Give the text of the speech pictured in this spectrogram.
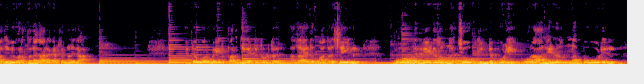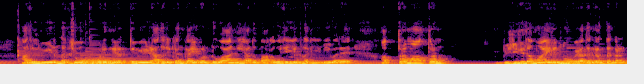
അത് വിവർത്തന കാലഘട്ടങ്ങളിലാണ്. എന്റെ ഓർമ്മയിൽ പറഞ്ഞു കേട്ടിട്ടുണ്ട്. അതായത് മദ്രസയിൽ ബോർഡിൽ എഴുതുന്ന ചോക്കിന്റെ പൊടി ഖുറാൻ എഴുതുന്ന ബോർഡിൽ അതിൽ വീഴുന്ന ചോക്ക് പൊടി നിരത്ത് വീഴാതിരിക്കാൻ കൈകൊണ്ട് വാങ്ങി അത് മറവ് ചെയ്യുന്ന രീതി വരെ അത്രമാത്രം വിഹിതമായിരുന്നു വേദഗ്രന്ഥങ്ങൾ.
